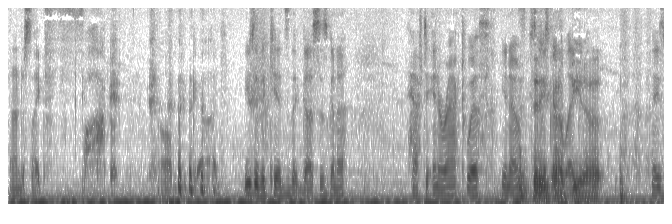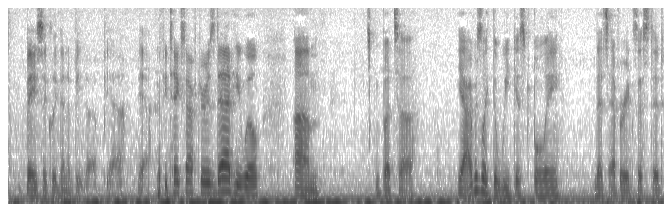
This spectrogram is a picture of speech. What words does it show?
and I'm just like, fuck, oh my god, these are the kids that Gus is gonna have to interact with. You know, that he's go to, gonna beat up. He's basically gonna beat up. Yeah, yeah. If he takes after his dad, he will. Um, but uh, yeah, I was like the weakest bully that's ever existed.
